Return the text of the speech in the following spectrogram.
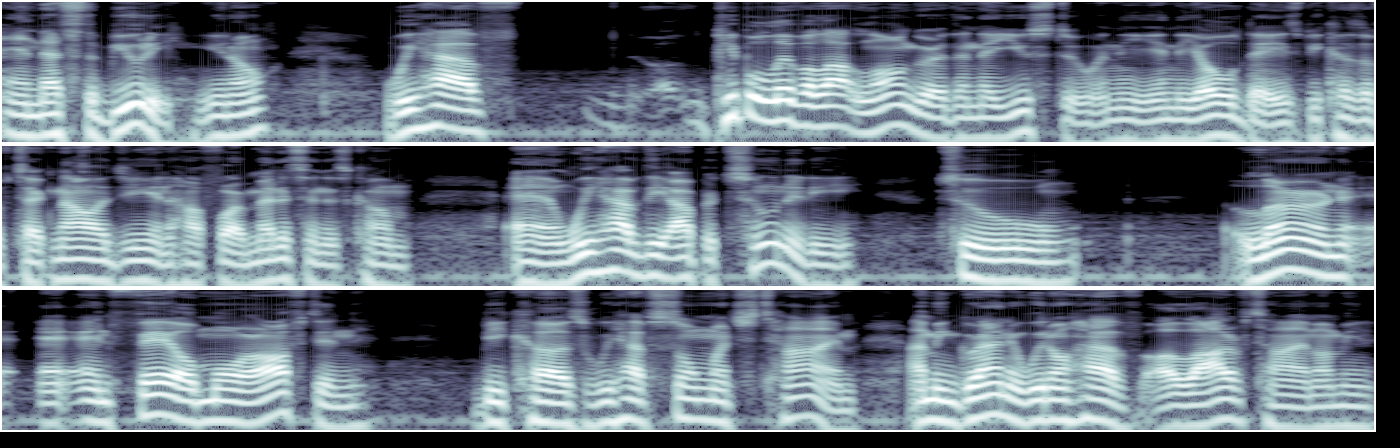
And that's the beauty, you know. We have people live a lot longer than they used to in the in the old days because of technology and how far medicine has come. And we have the opportunity to learn and fail more often because we have so much time. I mean, granted, we don't have a lot of time. I mean,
